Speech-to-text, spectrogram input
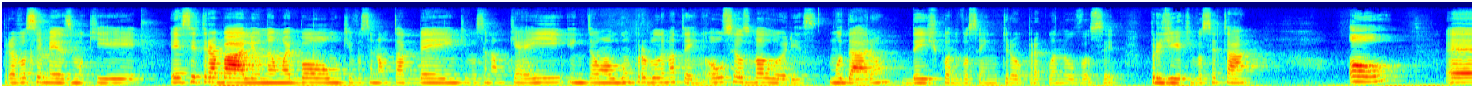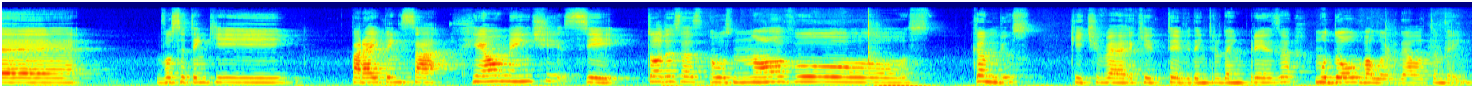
para você mesmo que esse trabalho não é bom, que você não tá bem, que você não quer ir, então algum problema tem. Ou seus valores mudaram desde quando você entrou para quando você pro dia que você tá, ou é, você tem que parar e pensar realmente se todos os novos câmbios que tiver que teve dentro da empresa mudou o valor dela também.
